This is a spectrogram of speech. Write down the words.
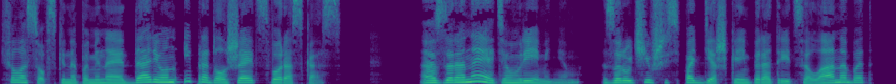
Философски напоминает Дарион и продолжает свой рассказ. А Заранея тем временем заручившись поддержкой императрицы Ланабет,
